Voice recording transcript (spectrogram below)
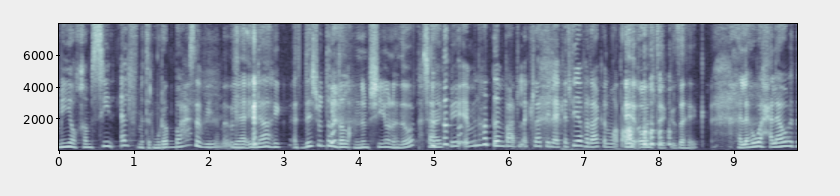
150 ألف متر مربع. احسبي يا إلهي قديش بدنا نضل عم نمشيهم هدول؟ شايفة بنهضم بعد الأكلات اللي أكلتيها بهداك المطعم. إيه قلتك إذا هيك. هلا هو حلاوة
